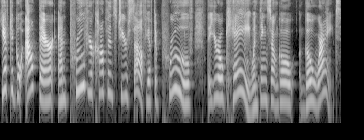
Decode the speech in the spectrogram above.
You have to go out there and prove your confidence to yourself. You have to prove that you're okay when things don't go go right.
